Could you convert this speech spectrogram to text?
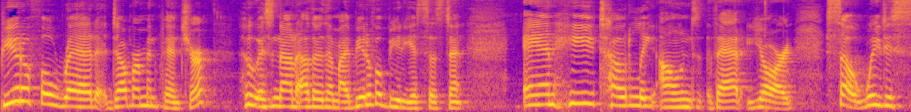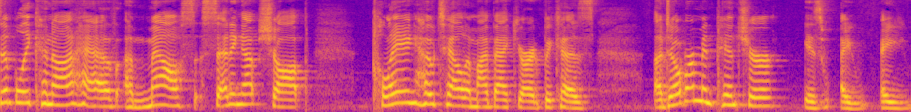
beautiful red Doberman pinscher who is none other than my beautiful beauty assistant and he totally owns that yard. So we just simply cannot have a mouse setting up shop playing hotel in my backyard because a Doberman Pinscher is a, a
